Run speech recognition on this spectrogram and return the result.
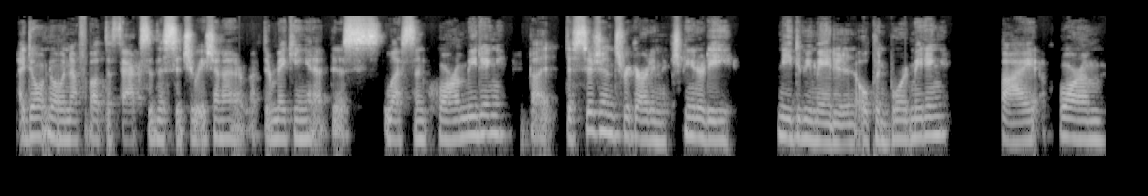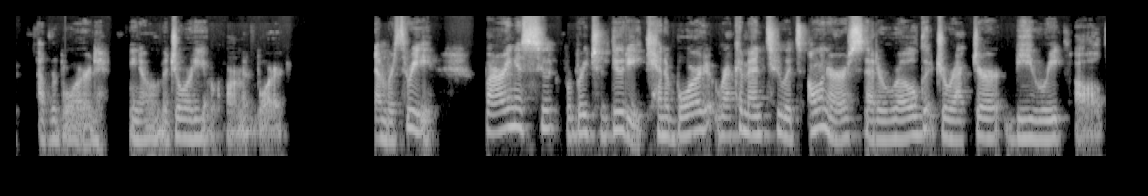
I don't know enough about the facts of this situation. I don't know if they're making it at this less than quorum meeting, but decisions regarding the community need to be made at an open board meeting by a quorum of the board, you know, majority of a quorum of the board. Number three, Barring a suit for breach of duty, can a board recommend to its owners that a rogue director be recalled?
